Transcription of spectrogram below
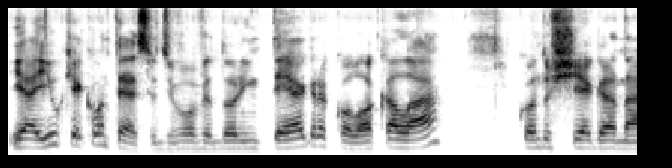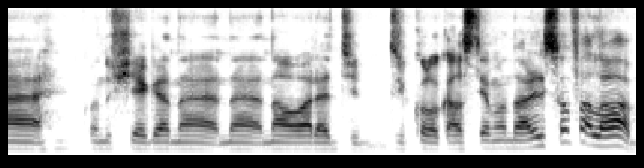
E aí o que acontece? O desenvolvedor integra, coloca lá, quando chega na, quando chega na, na, na hora de, de colocar o sistema na hora, ele só fala, ó,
